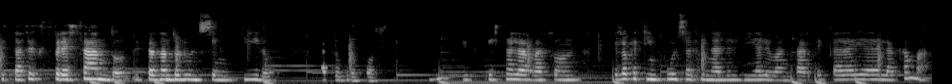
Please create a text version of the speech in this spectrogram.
estás expresando, estás dándole un sentido a tu propósito. Esta es la razón, es lo que te impulsa al final del día a levantarte cada día de la cama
